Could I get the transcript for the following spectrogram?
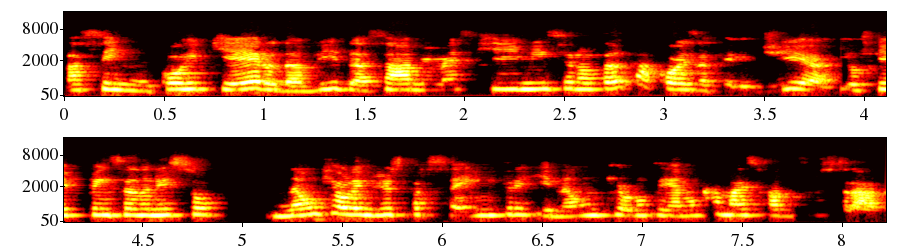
assim, corriqueiro da vida, sabe? Mas que me ensinou tanta coisa aquele dia. Eu fiquei pensando nisso, não que eu lembre disso para sempre e não que eu não tenha nunca mais ficado frustrada.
